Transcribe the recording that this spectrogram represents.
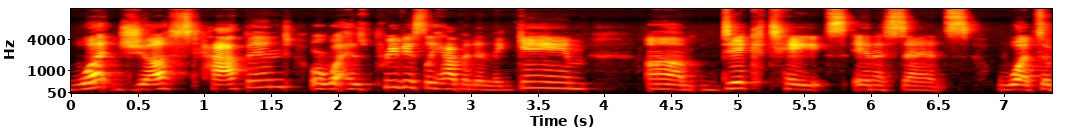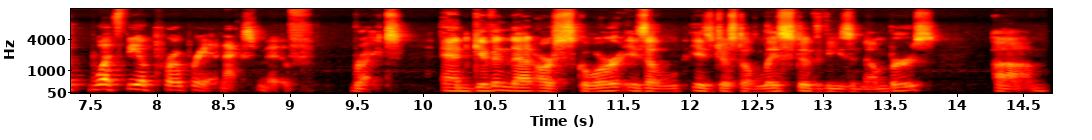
what just happened or what has previously happened in the game um, dictates, in a sense, what's a, what's the appropriate next move. Right. And given that our score is a is just a list of these numbers, um,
